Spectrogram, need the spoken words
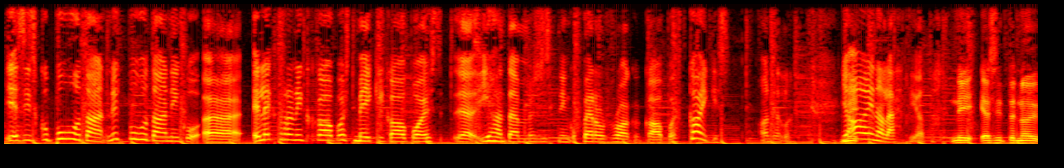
Ja siis kun puhutaan, nyt puhutaan niinku, ö, elektroniikkakaupoista, meikkikaupoista, ja ihan tämmöisistä niinku perusruokakaupoista. Kaikista on sellainen. Ja Niin. aina lähti jotain. Niin, ja sitten noi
